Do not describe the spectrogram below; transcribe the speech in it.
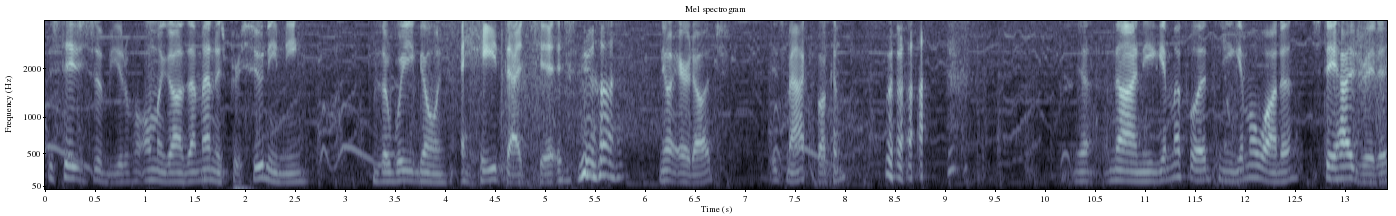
This stage is so beautiful. Oh my god, that man is pursuing me. He's like, where you going? I hate that shit. you know, air dodge. It's Mac, fuck him. yeah, no, I need to get my FLUDD. Need to get my water. Stay hydrated.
